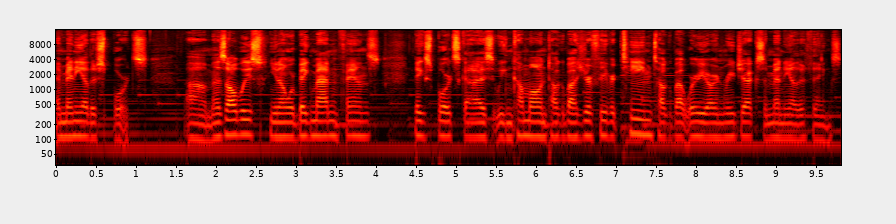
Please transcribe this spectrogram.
and many other sports. Um, as always, you know, we're big Madden fans, big sports guys. We can come on, talk about your favorite team, talk about where you are in rejects, and many other things.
